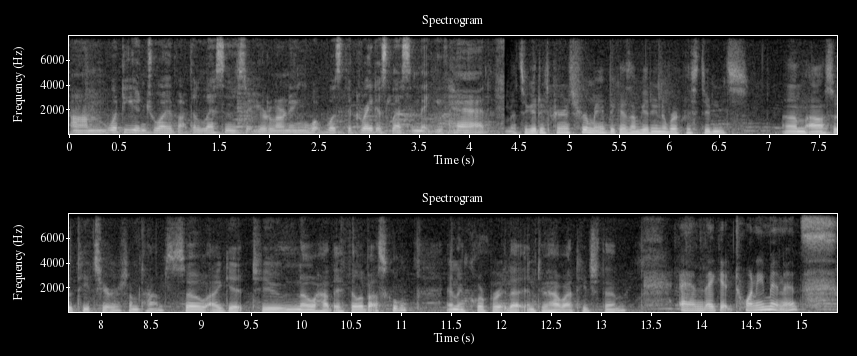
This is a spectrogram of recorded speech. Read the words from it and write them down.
Um, what do you enjoy about the lessons that you're learning? What was the greatest lesson that you've had? It's a good experience for me because I'm getting to work with students. Um, I also teach here sometimes, so I get to know how they feel about school and incorporate that into how I teach them. and they get 20 minutes.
